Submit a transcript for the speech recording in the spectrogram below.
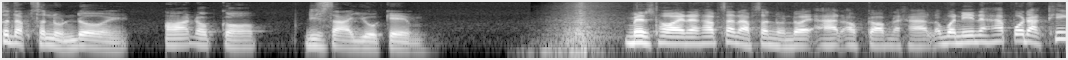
สนับสนุนโดย Art of Golf Design Your Game Menstory นะครับสนับสนุนโดย Art of Golf นะครับแล้ววันนี้นะครับ product ที่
